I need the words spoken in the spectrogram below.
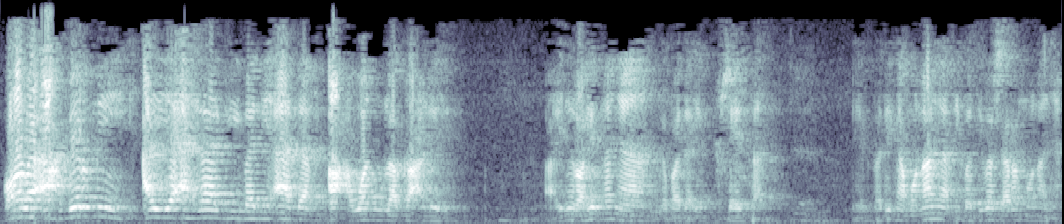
Qala akhbirni ayya ahlagi bani Adam a'wanu laka. Nah, ini Rahim nanya kepada ibu setan. Ya, tadi nggak mau nanya, tiba-tiba sekarang mau nanya.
